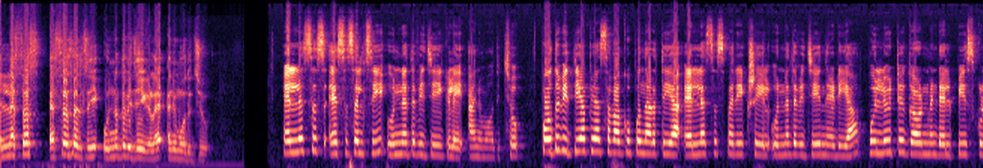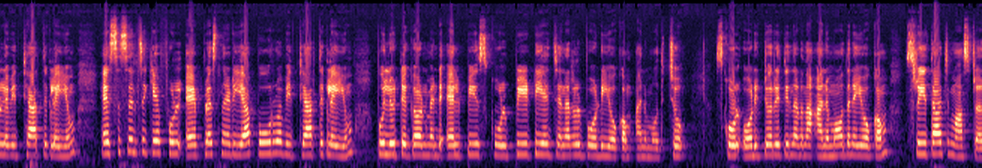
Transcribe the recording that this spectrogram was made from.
L S S S S L C ഉന്നത വിജയികളെ അനുമോദിച്ചു. L S S S S L C ഉന്നത വിജയികളെ അനുമോദിച്ചു. പൊതുവിദ്യാഭ്യാസ വകുപ്പ് നടത്തിയ എൽ എസ് എസ് പരീക്ഷയിൽ ഉന്നത വിജയം നേടിയ പുല്ലൂറ്റ് ഗവൺമെന്റ് എൽ പി സ്കൂളിലെ വിദ്യാർത്ഥികളെയും എസ് എസ് എൽ സിക്ക് ഫുൾ എ പ്ലസ് നേടിയ പൂർവ വിദ്യാർത്ഥികളെയും Pullut government L P school P T A general body യോഗം അനുമോദിച്ചു. സ്കൂൾ ഓഡിറ്റോറിയത്തിൽ നടന്ന അനുമോദന യോഗം ശ്രീതാജ് മാസ്റ്റർ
